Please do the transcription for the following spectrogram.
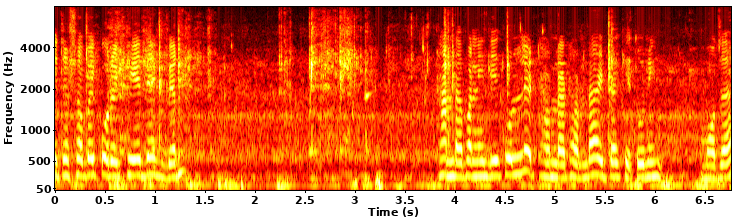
এটা সবাই করে খেয়ে দেখবেন। ঠান্ডা পানি দিয়ে করলে ঠান্ডা ঠান্ডা, এটা খেতে অনেক মজা।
